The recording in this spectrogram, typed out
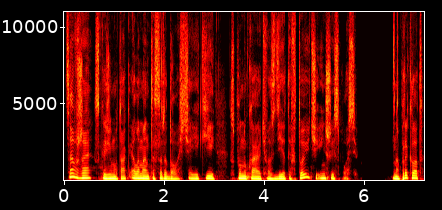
це вже, скажімо так, елементи середовища, які спонукають вас діяти в той чи інший спосіб. Наприклад,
